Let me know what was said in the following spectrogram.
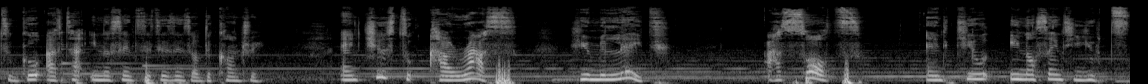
to go after innocent citizens of the country and choose to harass, humiliate, assault, and kill innocent youths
